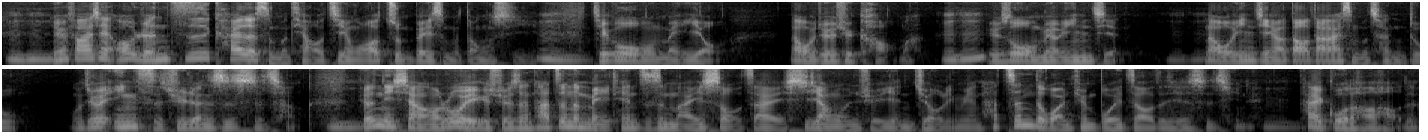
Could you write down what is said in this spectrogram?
你会发现，哦，人资开了什么条件，我要准备什么东西。嗯，结果我没有，那我就会去考嘛。嗯哼，比如说我没有英检，那我英检要到大概什么程度？我就会因此去认识市场。可是你想哦，如果一个学生，他真的每天只是埋首在西洋文学研究里面，他真的完全不会知道这些事情。嗯，他也过得好好的。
